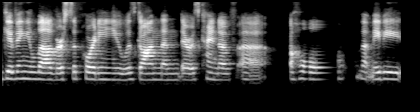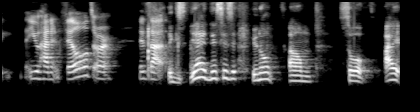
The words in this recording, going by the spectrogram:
giving you love or supporting you was gone, then there was kind of uh, a hole that maybe you hadn't filled, or is that? Yeah, this is you know. Um, so I,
